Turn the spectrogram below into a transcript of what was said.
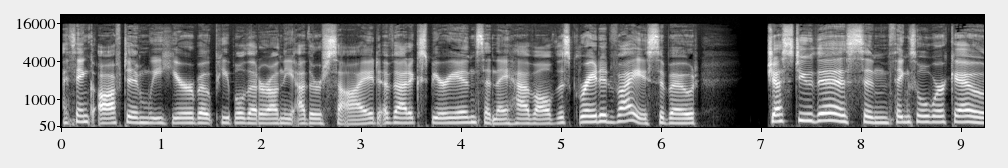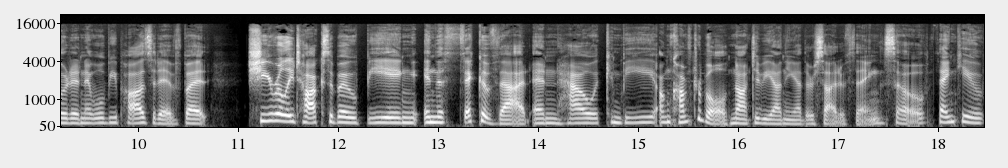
I think often we hear about people that are on the other side of that experience and they have all this great advice about just do this and things will work out and it will be positive. But she really talks about being in the thick of that and how it can be uncomfortable not to be on the other side of things. So thank you,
